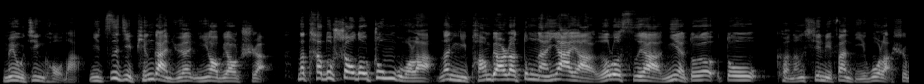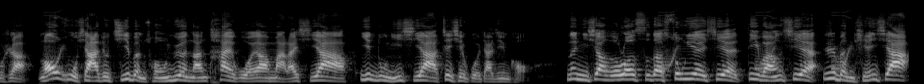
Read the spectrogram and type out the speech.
没有进口的。你自己凭感觉，你要不要吃？那它都烧到中国了，那你旁边的东南亚呀、俄罗斯呀，你也都都可能心里犯嘀咕了，是不是？老虎虾就基本从越南、泰国呀、马来西亚、印度尼西亚这些国家进口。那你像俄罗斯的松叶蟹、帝王蟹、日本甜虾，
